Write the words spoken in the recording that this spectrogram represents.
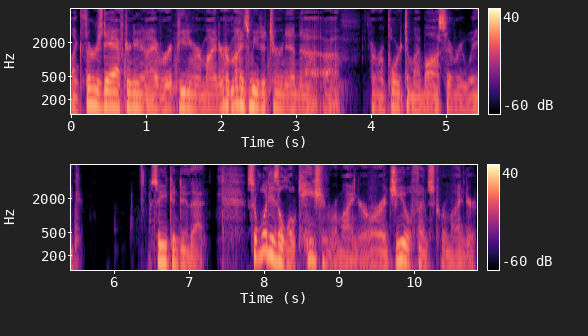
like Thursday afternoon, I have a repeating reminder reminds me to turn in a, a, a report to my boss every week. So you can do that. So what is a location reminder or a geofenced reminder?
